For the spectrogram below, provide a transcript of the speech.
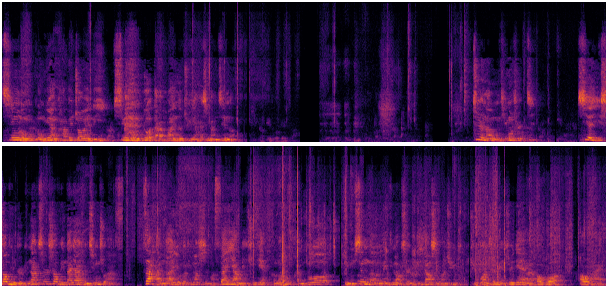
兴隆龙苑咖啡庄园离兴隆热带花园的距离还是蛮近的。这呢，我们提供是惬惬意 shopping 之旅。那其实 shopping 大家也很清楚啊。在海南有个地方是什么？三亚免税店，可能很多女性的媒体老师比较喜欢去去逛一些免税店啊，包括奥莱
